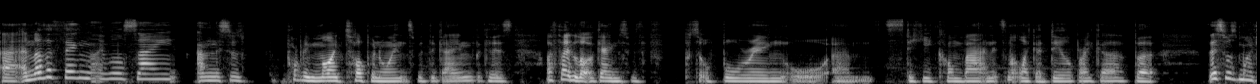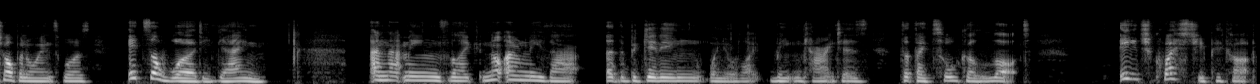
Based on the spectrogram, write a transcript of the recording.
Uh, another thing I will say, and this was probably my top annoyance with the game because I've played a lot of games with sort of boring or um, sticky combat, and it's not like a deal breaker. But this was my top annoyance: was it's a wordy game, and that means like not only that at the beginning when you're like meeting characters that they talk a lot. Each quest you pick up,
